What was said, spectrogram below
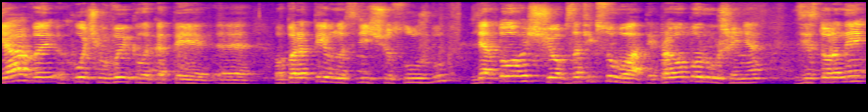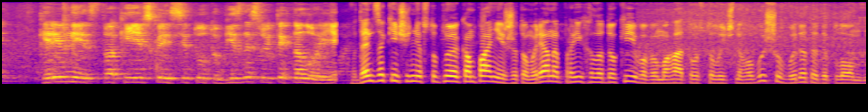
Я хочу викликати е, оперативну слідчу службу для того, щоб зафіксувати правопорушення зі сторони керівництва Київського інституту бізнесу і технологій. В день закінчення вступної кампанії житомиряни приїхали до Києва вимагати у столичного вишу видати диплом.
